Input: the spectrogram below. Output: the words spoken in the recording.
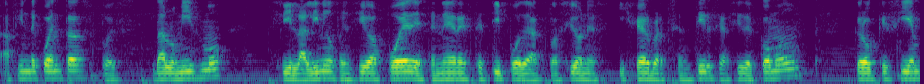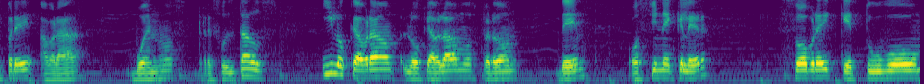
a fin de cuentas, pues da lo mismo. Si la línea ofensiva puede tener este tipo de actuaciones y Herbert sentirse así de cómodo, creo que siempre habrá buenos resultados. Y lo que, habrá, lo que hablábamos, perdón, de Austin Eckler sobre que tuvo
